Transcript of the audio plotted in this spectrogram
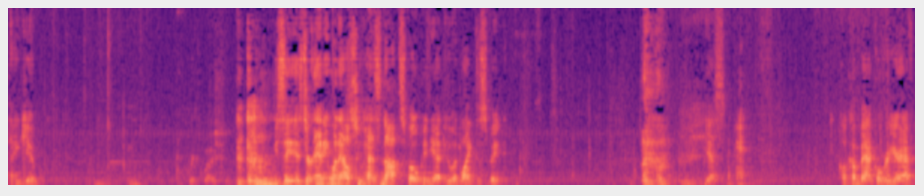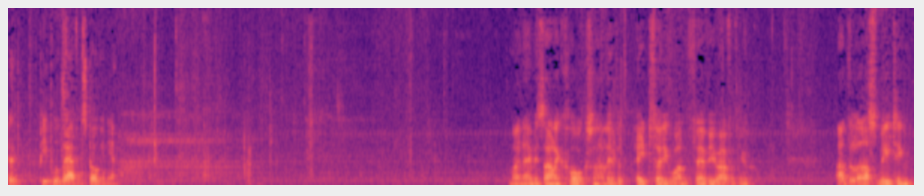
Thank you. Question. Let me see, is there anyone else who has not spoken yet who would like to speak? Yes. I'll come back over here after people who haven't spoken yet. My name is Alec Hawkes and I live at 831 Fairview Avenue. At the last meeting,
